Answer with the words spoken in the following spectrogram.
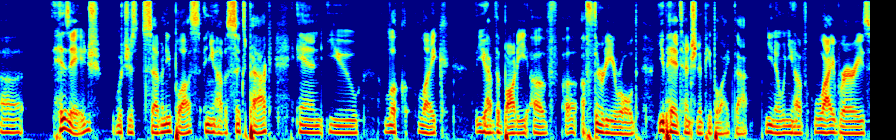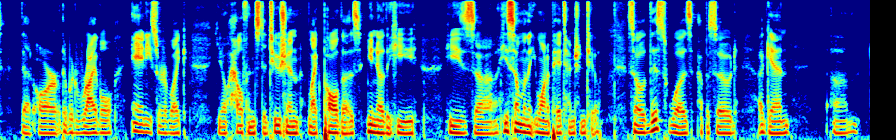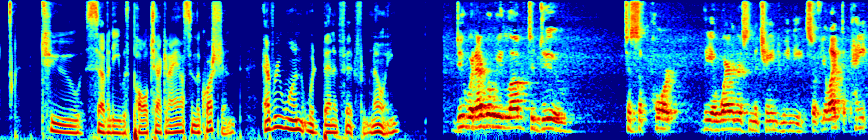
uh, his age, which is seventy plus, and you have a six pack, and you look like you have the body of a 30 year old you pay attention to people like that you know when you have libraries that are that would rival any sort of like you know health institution like paul does you know that he he's uh, he's someone that you want to pay attention to so this was episode again um, 270 with paul chek and i asked him the question everyone would benefit from knowing do whatever we love to do to support the awareness and the change we need. So if you like to paint,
